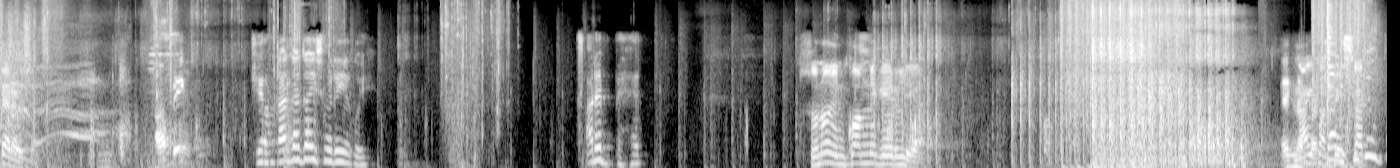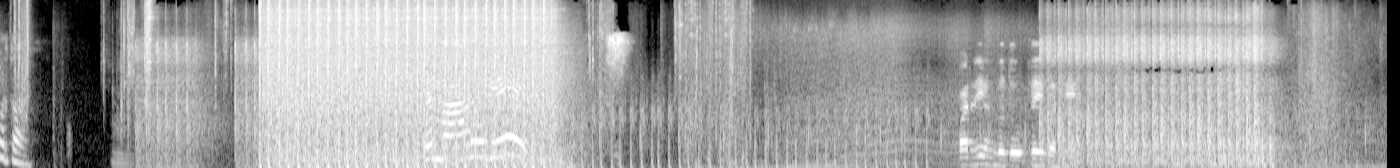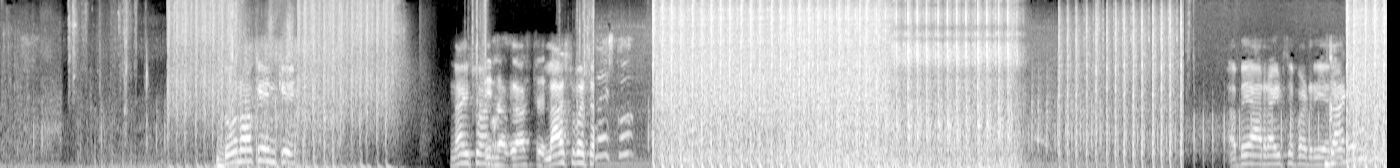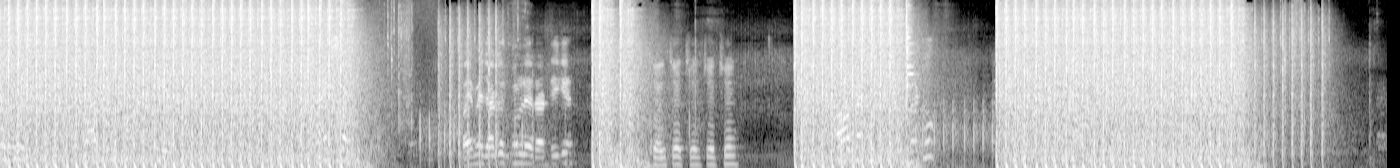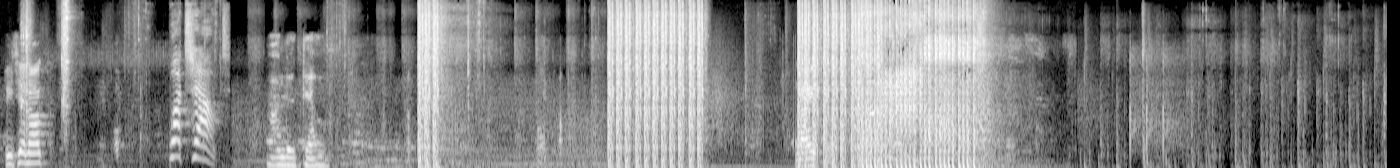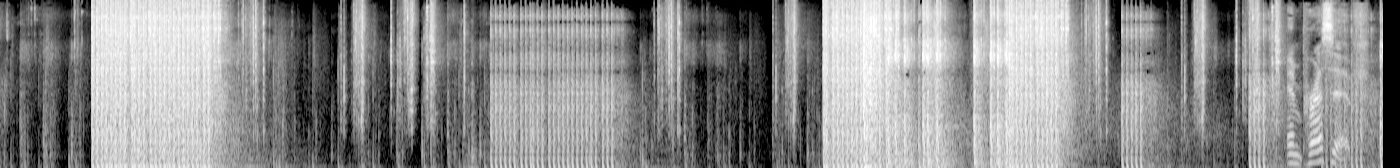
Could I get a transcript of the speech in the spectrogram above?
कर रहा है अबे क्या जा जा जा इसमें रही है कोई अरे बहत सुनो इनको हमने घेर लिया एक नंबर इसी के ऊपर था मारोगे पर रही उनको दूर से ही बस दो नॉक है इनके नाइस वन लास्ट लास्ट बचा। मैं इसको अबे यार राइट से पड़ रही है। भाई मैं जाकर सुन ले रहा ठीक है? चल चल चल चल चल। आओ बैठो बैठो। पीछे नॉक Watch out! आ लेते हैं। Impressive.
